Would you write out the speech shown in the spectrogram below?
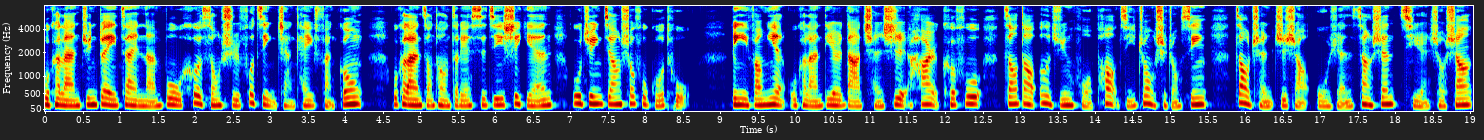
乌克兰军队在南部赫松市附近展开反攻。乌克兰总统泽连斯基誓言，乌军将收复国土。另一方面，乌克兰第二大城市哈尔科夫遭到俄军火炮击中市中心，造成至少五人丧生、七人受伤。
